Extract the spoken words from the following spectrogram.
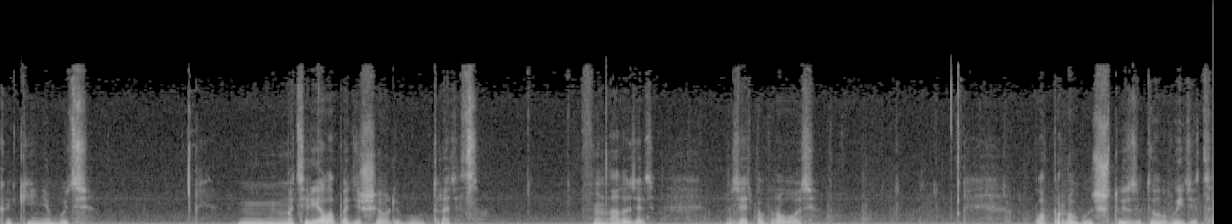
какие-нибудь материалы подешевле будут тратиться. Хм, Надо взять. Взять попробовать. Попробовать, что из этого выйдет.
